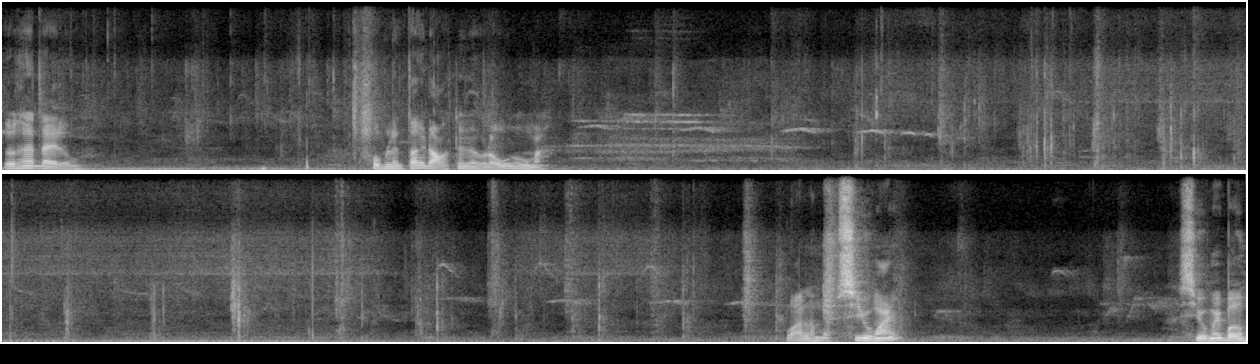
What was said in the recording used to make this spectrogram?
Ướt hết đây luôn. Phun lên tới đọt trên đủ luôn mà. Quả là một siêu máy. Siêu máy bơm.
